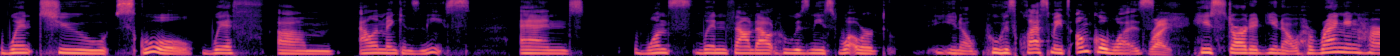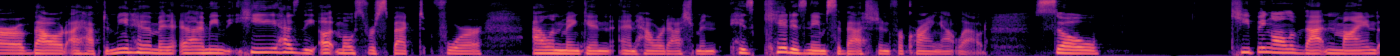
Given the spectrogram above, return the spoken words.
went to school with um, Alan Menken's niece, and once Lin found out who his niece was, or you know who his classmate's uncle was, Right. he started, you know, haranguing her about I have to meet him, and, and I mean he has the utmost respect for Alan Menken and Howard Ashman. His kid is named Sebastian for crying out loud. So, keeping all of that in mind,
